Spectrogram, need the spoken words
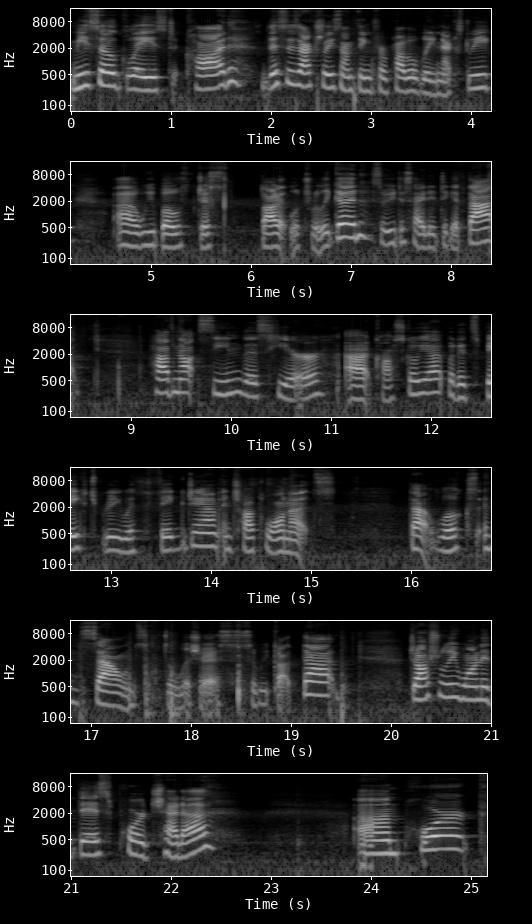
Miso glazed cod. This is actually something for probably next week. Uh, we both just thought it looked really good, so we decided to get that. Have not seen this here at Costco yet, but it's baked brie with fig jam and chopped walnuts. That looks and sounds delicious. So we got that. Josh really wanted this porchetta. Um, pork.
